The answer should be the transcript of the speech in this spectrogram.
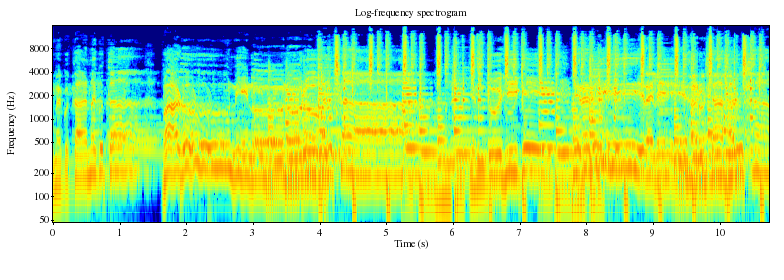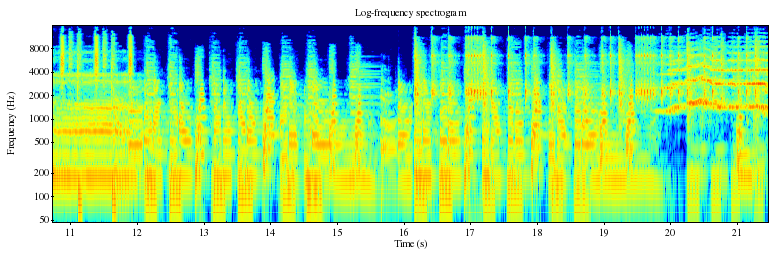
ನಗುತ್ತಾ ನಗುತ್ತಾ ಬಾಡು ನೀನು ನೂರು ವರ್ಷ. ಎಂದು ಹೀಗೆ ಇರಲಿ ಇರಲಿ ಹರುಷ ಹರುಷ. La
